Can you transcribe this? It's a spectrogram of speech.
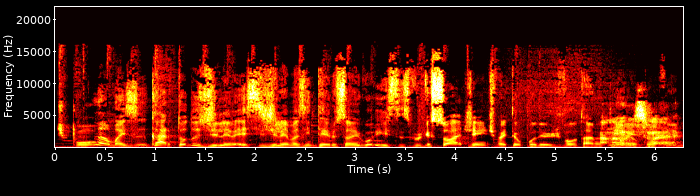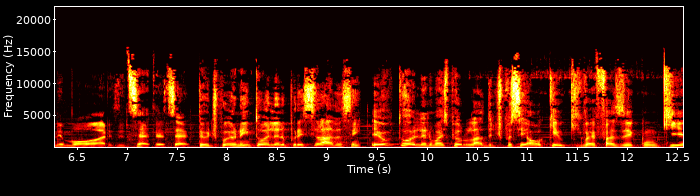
tipo. Não, mas, cara, todos os dilemas, esses dilemas inteiros são egoístas, porque só a gente vai ter o poder de voltar no Ah, não, tempo, isso é. ter memórias, etc, etc. Então, tipo, eu nem tô olhando por esse lado, assim. Eu tô olhando mais pelo lado, tipo assim, ó, ok, o que vai fazer com que...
